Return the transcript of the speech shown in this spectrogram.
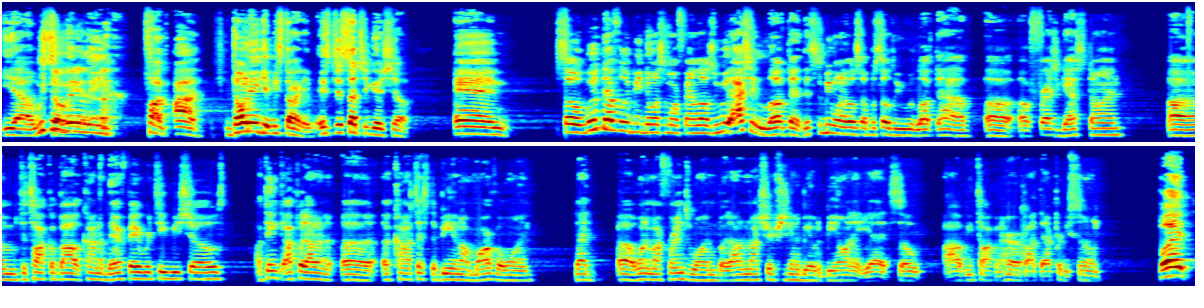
yeah, we can So, literally yeah. talk. I don't even get me started. It's just such a good show, and so we'll definitely be doing some more fan loves. We would actually love that. This would be one of those episodes we would love to have a, a fresh guest on, um, to talk about kind of their favorite TV shows. I think I put out a, a, a contest to be in our Marvel one that uh, one of my friends won, but I'm not sure if she's gonna be able to be on it yet. So I'll be talking to her about that pretty soon. But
